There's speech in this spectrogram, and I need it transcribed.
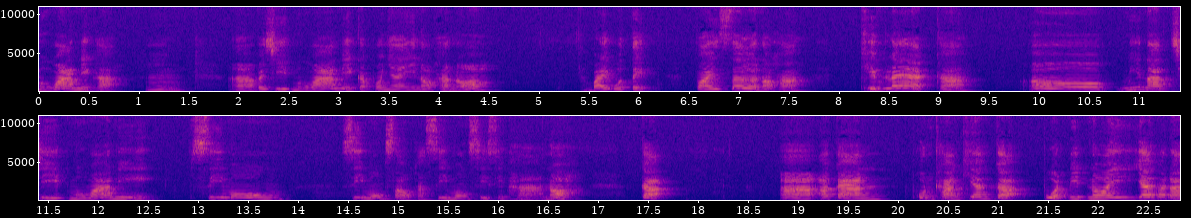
มือว่านนี่ค่ะ อืมอ่าไปฉีดมือว่านนี่กับพ่อใหญ่เนาะค่ะเนาะไบโอเทคไฟเซอร์เนาะค่ะ เข็มแรกค่ะ เอ่อมีนัดฉีดเมื่อวานนี่สี่โมงสี่โมงเสาร์ค่ะสี่โมงสี่สิบห้าเนาะกะอาอาการผลข้างเคียงกะปวดนิดหน่อยย้ายพระดา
